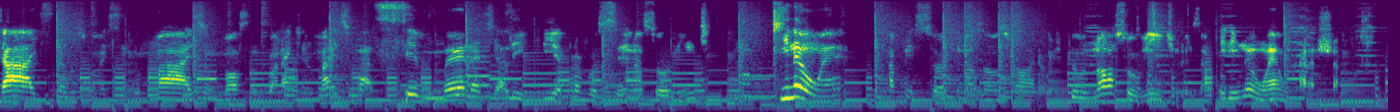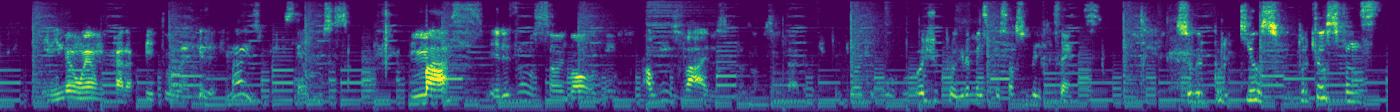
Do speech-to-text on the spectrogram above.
Tá, estamos começando mais um Boston Connect, mais uma semana de alegria para você, nosso ouvinte, que não é a pessoa que nós vamos falar hoje. Porque o nosso ouvinte, Luizão, ele não é um cara chato, ele não é um cara petulante, quer dizer, mais ou menos, tem são. Mas eles não são igual alguns, alguns vários que nós vamos citar hoje, porque hoje, hoje o programa é especial sobre fãs. Sobre por que os, por que os fãs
